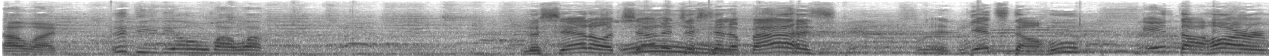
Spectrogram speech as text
Tawan, hindi, hindi ako umawak. Lucero challenges Ooh. De La Paz and gets the hoop in the arm.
